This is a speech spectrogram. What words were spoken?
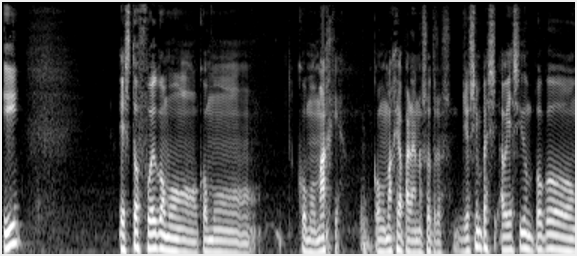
Y esto fue como, como, como magia, como magia para nosotros. Yo siempre había sido un poco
